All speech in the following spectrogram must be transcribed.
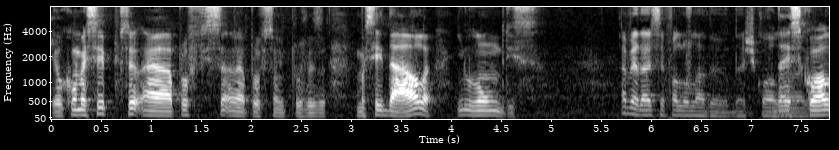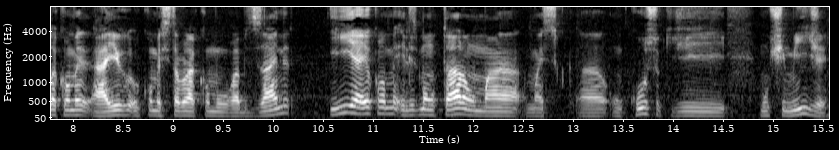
Eu comecei a profissão, a profissão de professor, comecei a dar aula em Londres. É verdade, você falou lá do- da escola. Da lá. escola, come- aí eu comecei a trabalhar como web designer e aí eu come- eles montaram uma, uma ah, um curso de multimídia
